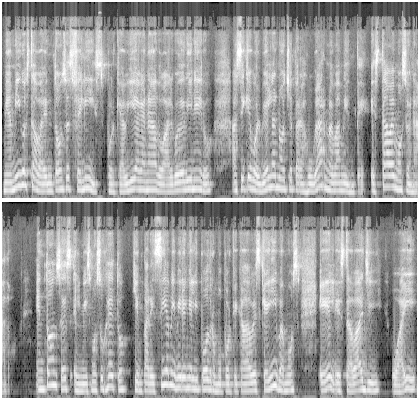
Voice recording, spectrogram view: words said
Mi amigo estaba entonces feliz porque había ganado algo de dinero, así que volvió en la noche para jugar nuevamente. Estaba emocionado. Entonces, el mismo sujeto, quien parecía vivir en el hipódromo porque cada vez que íbamos, él estaba allí o ahí,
